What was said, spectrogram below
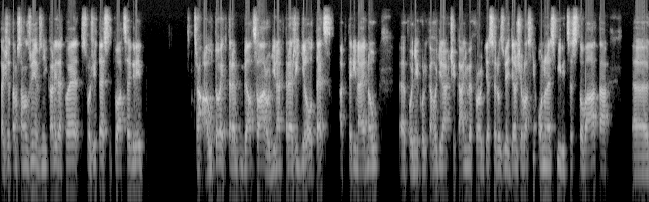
Takže tam samozřejmě vznikaly takové složité situace, kdy třeba auto, ve kterém byla celá rodina, které řídil otec a který najednou eh, po několika hodinách čekání ve frontě se dozvěděl, že vlastně on nesmí vycestovat a eh,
